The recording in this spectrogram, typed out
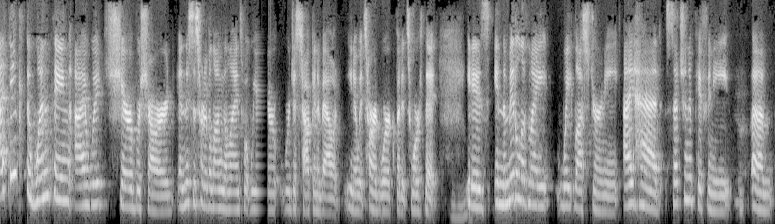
I think the one thing I would share, Brashard, and this is sort of along the lines what we're we're just talking about. You know, it's hard work, but it's worth it. Mm-hmm. Is in the middle of my weight loss journey, I had such an epiphany um,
